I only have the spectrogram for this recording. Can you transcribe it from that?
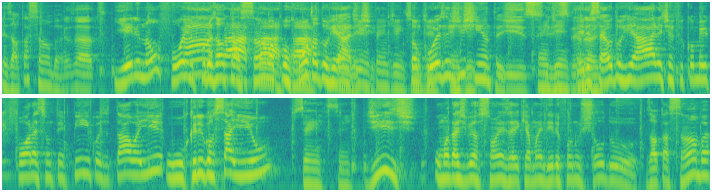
Exalta Samba. Exato. E ele não foi Ah, por Exalta tá, Samba tá, por tá. conta do Entendi, reality. entendi, São entendi, coisas entendi. distintas. Isso, Entendi. isso. Ele saiu do reality, ficou meio que fora assim um tempinho, coisa e tal. Aí o Krigor saiu. Sim, sim. Diz uma das versões aí que a mãe dele foi no show do Exalta Samba,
